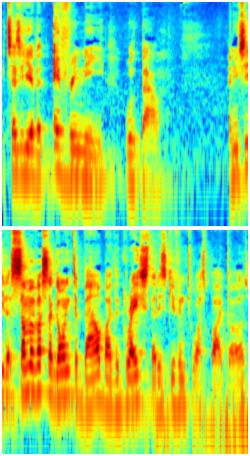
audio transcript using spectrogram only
It says here that every knee will bow. And you see that some of us are going to bow by the grace that is given to us by God.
